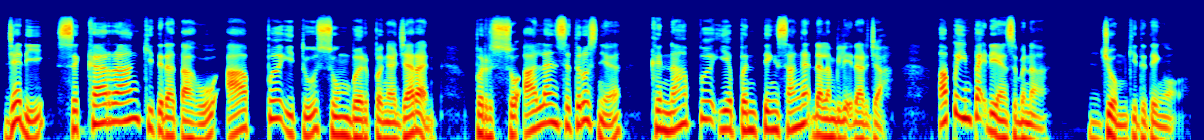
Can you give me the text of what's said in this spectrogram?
Jadi, sekarang kita dah tahu apa itu sumber pengajaran. Persoalan seterusnya, kenapa ia penting sangat dalam bilik darjah? Apa impak dia yang sebenar? Jom kita tengok.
